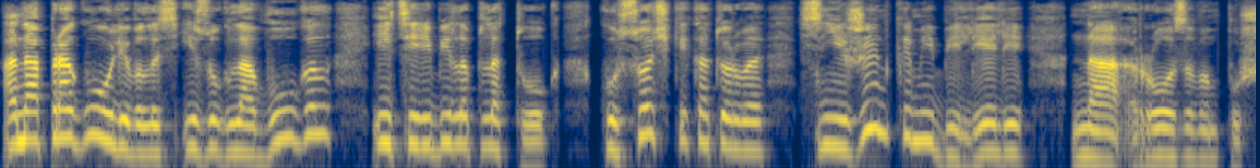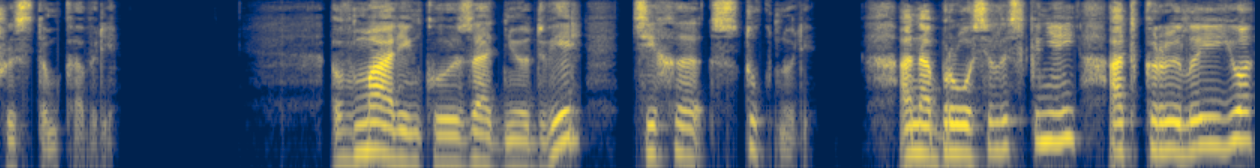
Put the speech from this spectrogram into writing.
она прогуливалась из угла в угол и теребила платок, кусочки которого снежинками белели на розовом пушистом ковре. В маленькую заднюю дверь тихо стукнули. Она бросилась к ней, открыла ее,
